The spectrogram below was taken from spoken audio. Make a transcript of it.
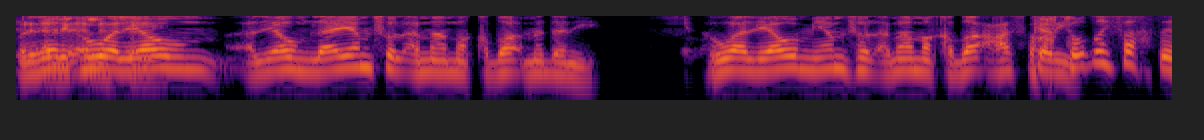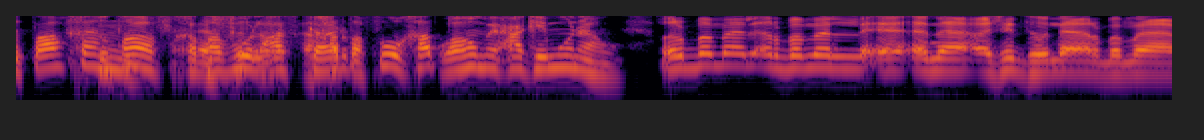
ولذلك هو اليوم اليوم لا يمثل أمام قضاء مدني. هو اليوم يمثل أمام قضاء عسكري. اختطف اختطافا. اختطاف خطفوه العسكر خطفوه خطف وهم يحاكمونه. ربما ربما أنا أجد هنا ربما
